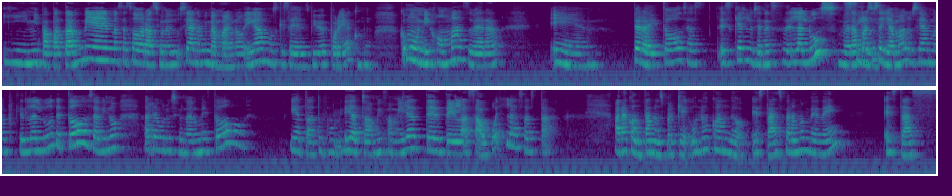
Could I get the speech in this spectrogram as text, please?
Y mi papá también, no sé, su adoración es Luciana, mi mamá no digamos que se desvive por ella como, como un hijo más, ¿verdad? Eh, pero ahí todo, o sea, es que Luciana es la luz, ¿verdad? Por eso se llama Luciana, porque es la luz de todo, o sea, vino a revolucionarme todo. Y a toda tu familia. Y a toda mi familia, desde las abuelas hasta... Ahora contanos, porque uno cuando está esperando un bebé, estás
